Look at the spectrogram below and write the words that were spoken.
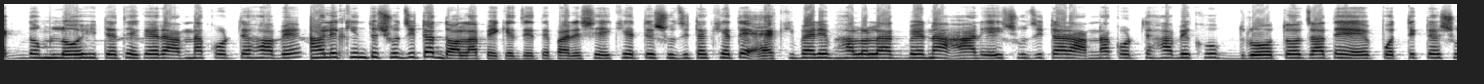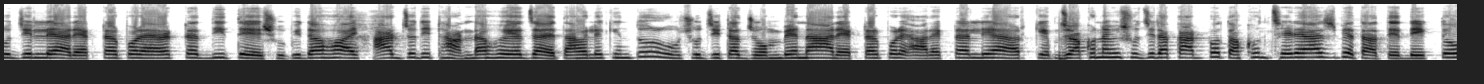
একদম লো হিটে থেকে রান্না করতে হবে। তাহলে কিন্তু সুজিটা দলা পেকে যেতে পারে। সেই ক্ষেত্রে সুজিটা খেতে একেবারে ভালো লাগবে না। আর এই সুজিটা রান্না করতে হবে খুব দ্রুত যাতে প্রত্যেকটা সুজির লেয়ার একটার পর আরেকটা দিতে সুবিধা হয়। আর যদি ঠান্ডা হয়ে যায়, তাহলে কিন্তু সুজিটা জমবে না। আর একটার পরে আরেকটা লেয়ার যখন আমি সুজিটা কাটবো, তখন ছেড়ে আসবে, তাতে দেখতেও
